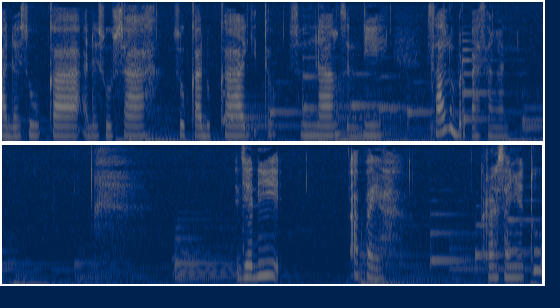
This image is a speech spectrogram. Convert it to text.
Ada suka ada susah suka duka gitu senang sedih selalu berpasangan. Jadi apa ya rasanya tuh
